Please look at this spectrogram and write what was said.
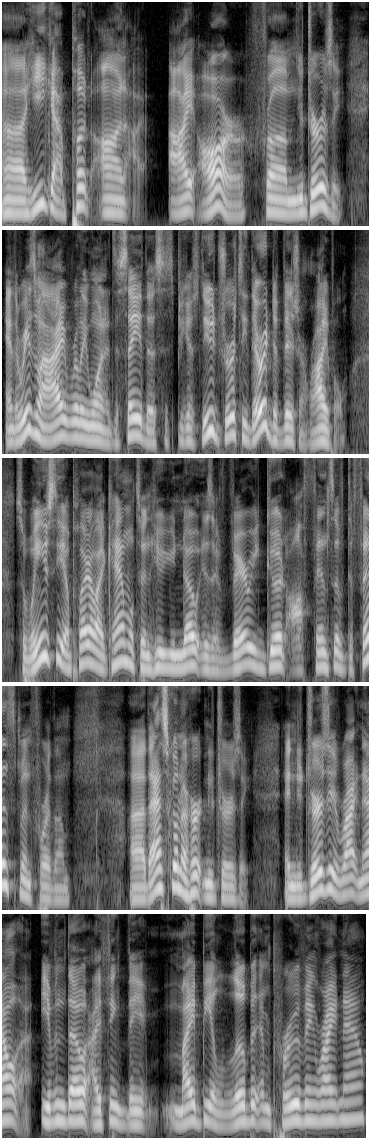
uh, he got put on IR from New Jersey. And the reason why I really wanted to say this is because New Jersey, they're a division rival. So when you see a player like Hamilton, who you know is a very good offensive defenseman for them, uh, that's going to hurt New Jersey. And New Jersey right now, even though I think they might be a little bit improving right now,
